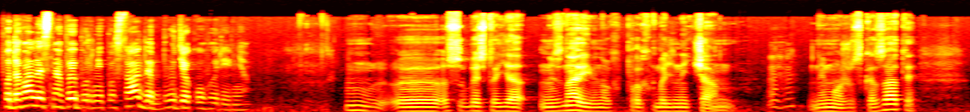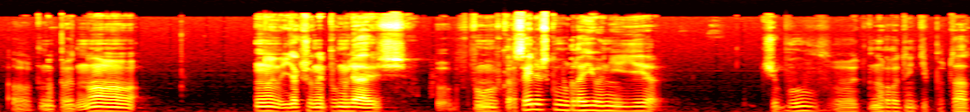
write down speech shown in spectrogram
подавались на виборні посади будь-якого рівня? Ну, е, особисто я не знаю іменно про хмельничан. Не можу сказати. Ну, ну, якщо не помиляюсь, в, Красилівському районі є, чи був е, народний депутат,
